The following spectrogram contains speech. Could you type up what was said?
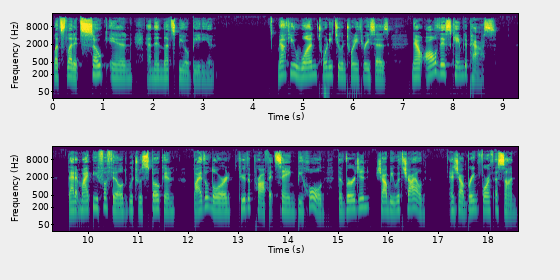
Let's let it soak in, and then let's be obedient. Matthew 1 22 and 23 says, now all this came to pass, that it might be fulfilled which was spoken by the Lord through the prophet, saying, Behold, the virgin shall be with child, and shall bring forth a son,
